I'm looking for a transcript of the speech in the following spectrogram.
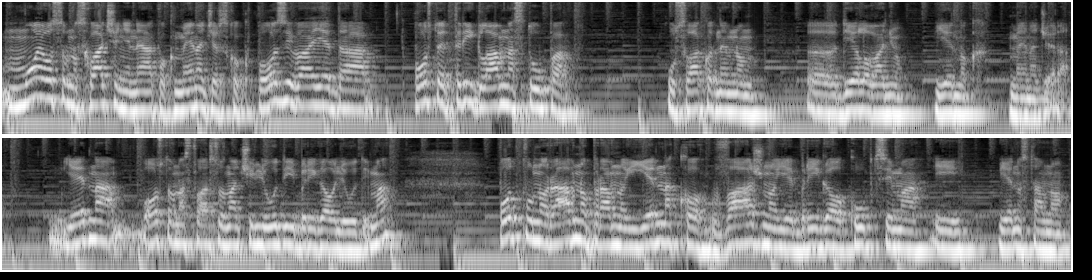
moje osobno shvaćanje nekakvog menadžerskog poziva je da postoje tri glavna stupa u svakodnevnom e, djelovanju jednog menadžera. Jedna osnovna stvar su znači ljudi i briga o ljudima. Potpuno ravnopravno i jednako važno je briga o kupcima i jednostavno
